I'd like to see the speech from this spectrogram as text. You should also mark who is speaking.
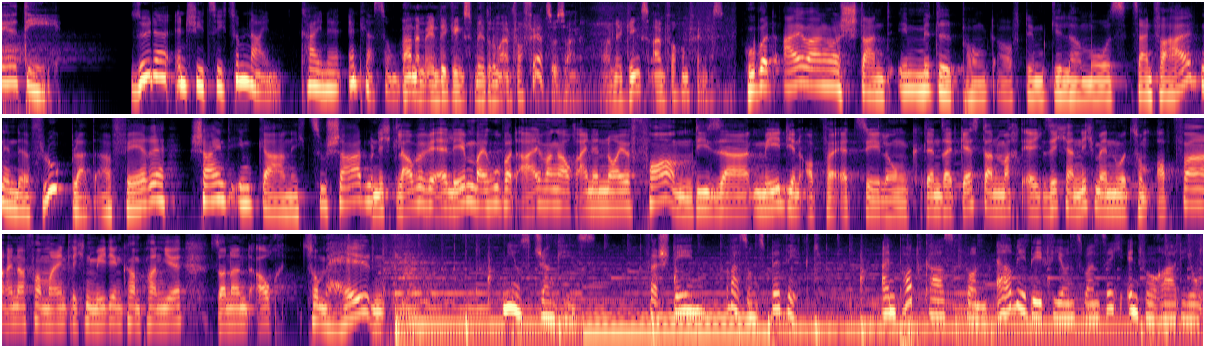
Speaker 1: ARD.
Speaker 2: Söder entschied sich zum Nein. Keine Entlassung.
Speaker 3: Nein, am Ende ging es mir darum, einfach fair zu sein. Aber mir ging es einfach um Fairness.
Speaker 4: Hubert Aiwanger stand im Mittelpunkt auf dem Gillermoos. Sein Verhalten in der Flugblattaffäre scheint ihm gar nicht zu schaden.
Speaker 5: Und ich glaube, wir erleben bei Hubert Aiwanger auch eine neue Form dieser Medienopfererzählung. Denn seit gestern macht er sich ja nicht mehr nur zum Opfer einer vermeintlichen Medienkampagne, sondern auch zum Helden.
Speaker 6: News Junkies. Verstehen, was uns bewegt. Ein Podcast von RBB24 Inforadio.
